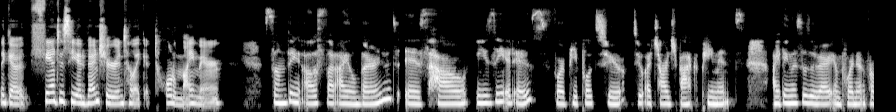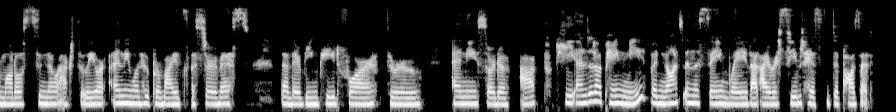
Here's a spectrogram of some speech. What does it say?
like a fantasy adventure into like a total nightmare. Something else that I learned is how easy it is for people to do a uh, chargeback payment. I think this is very important for models to know actually, or anyone who provides a service that they're being paid for through any sort of app. He ended up paying me, but not in the same way that I received his deposit.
